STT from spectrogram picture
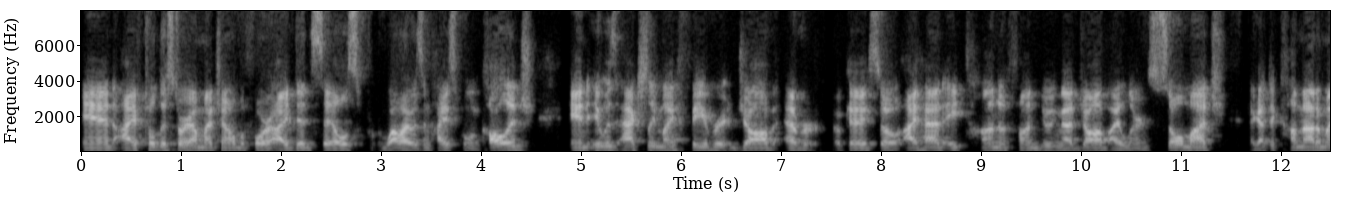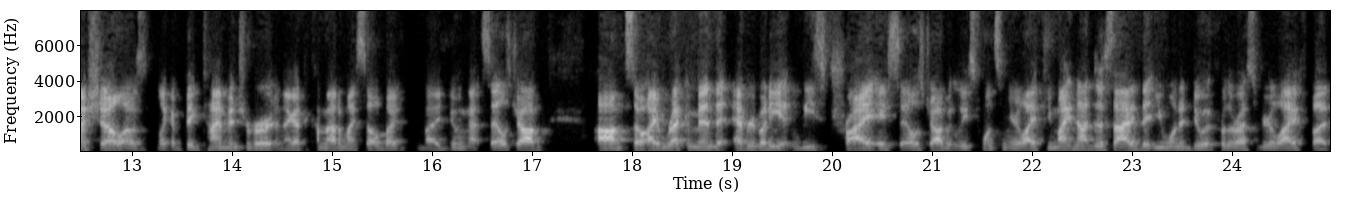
And I've told this story on my channel before. I did sales while I was in high school and college, and it was actually my favorite job ever. Okay, so I had a ton of fun doing that job. I learned so much. I got to come out of my shell. I was like a big time introvert, and I got to come out of my cell by by doing that sales job. Um, so I recommend that everybody at least try a sales job at least once in your life. You might not decide that you want to do it for the rest of your life, but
